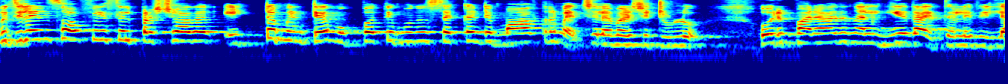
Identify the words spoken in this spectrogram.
വിജിലൻസ് ഓഫീസിൽ പ്രശാന്തൻ എട്ട് മിനിറ്റ് മുപ്പത്തിമൂന്ന് സെക്കൻഡ് മാത്രമേ ചിലവഴിച്ചിട്ടുള്ളൂ. ഒരു പരാതി നൽകിയതായി തെളിവില്ല.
